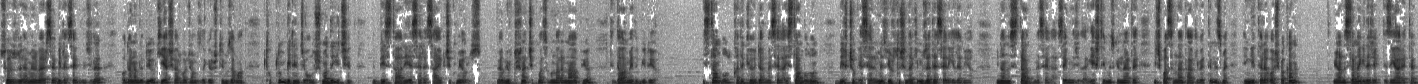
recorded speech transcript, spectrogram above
sözlü emir verse bile sevgiliciler o dönemde diyor ki Yaşar hocamızla görüştüğüm zaman toplum bilinci oluşmadığı için biz tarihi esere sahip çıkmıyoruz. Ve yurt dışına çıkması bunlara ne yapıyor? Devam edip gidiyor. İstanbul, Kadıköy'de mesela İstanbul'un birçok eserimiz yurt dışındaki müzede sergileniyor. Yunanistan mesela sevgiliciler geçtiğimiz günlerde hiç basından takip ettiniz mi? İngiltere Başbakanı Yunanistan'a gidecekti ziyarete.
